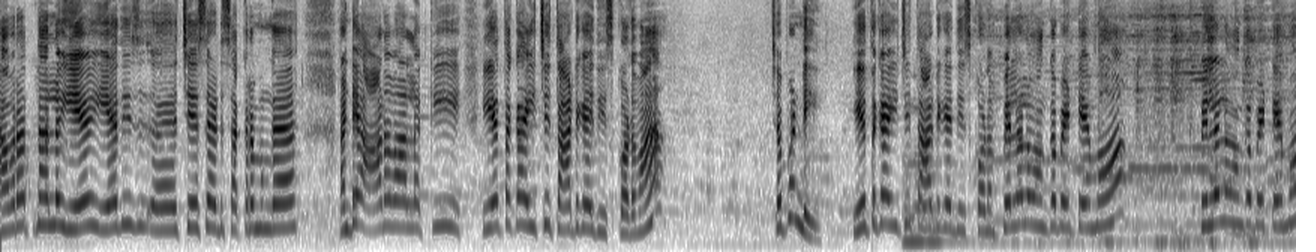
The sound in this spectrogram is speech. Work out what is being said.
నవరత్నాల్లో ఏ ఏది చేశాడు సక్రమంగా? అంటే ఆడవాళ్ళకి ఈతకాయ ఇచ్చి తాటికాయ తీసుకోవడమా? చెప్పండి. ఈతకాయ ఇచ్చి తాటికాయ తీసుకోవడం. పిల్లలు వంక పెట్టేమో? పిల్లలు వంక పెట్టేమో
